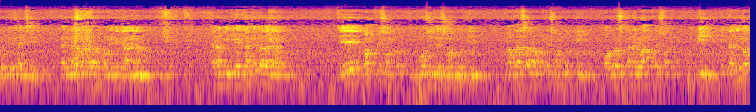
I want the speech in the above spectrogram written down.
করতে চাইছে। অনেকে জানে না। যারা মিডিয়ায় থাকে তারা যে ওয়াক্তের সম্পত্তি, মসজিদের সম্পত্তি, মাদ্রাসার ওয়াক্তের সম্পত্তি ওয়াক্তের সম্পত্তি, ইত্যাদি যত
